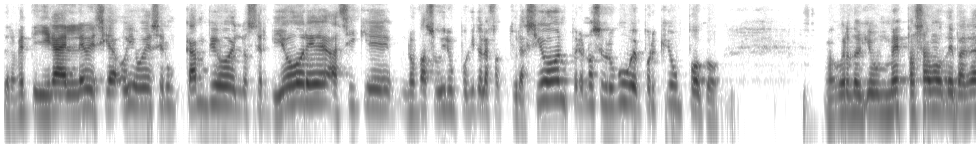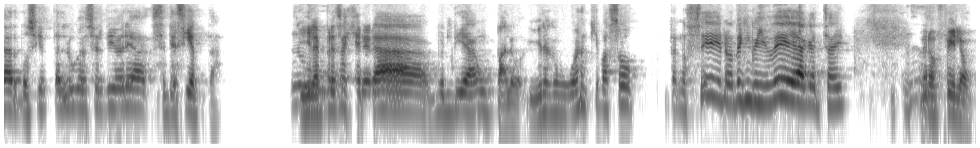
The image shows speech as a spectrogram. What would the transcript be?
de repente llegaba el Leo y decía, oye, voy a hacer un cambio en los servidores, así que nos va a subir un poquito la facturación, pero no se preocupe, porque un poco. Me acuerdo que un mes pasamos de pagar 200 lucas en servidores a 700. Y la empresa generaba, vendía un palo. Y era como, bueno, ¿qué pasó? No sé, no tengo idea, ¿cachai? Pero filo.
